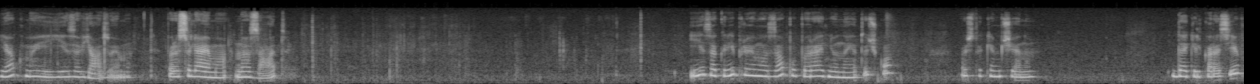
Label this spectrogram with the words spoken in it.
Як ми її зав'язуємо? Переселяємо назад. І закріплюємо за попередню ниточку ось таким чином. Декілька разів,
